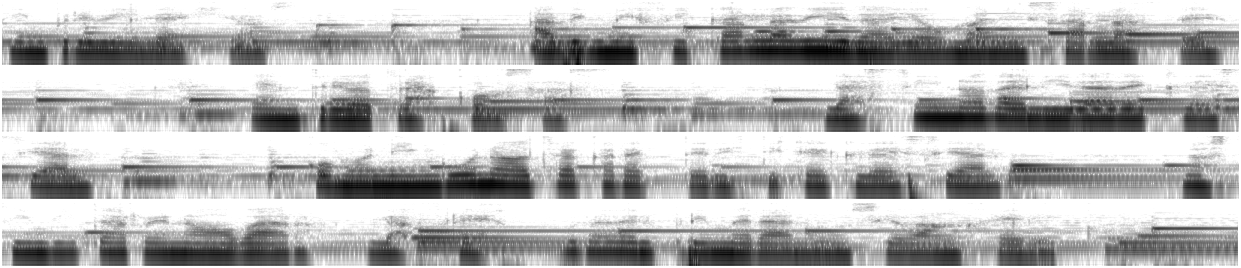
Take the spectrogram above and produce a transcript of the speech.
sin privilegios, a dignificar la vida y a humanizar la fe, entre otras cosas. La sinodalidad eclesial, como ninguna otra característica eclesial, nos invita a renovar la frescura del primer anuncio evangélico.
